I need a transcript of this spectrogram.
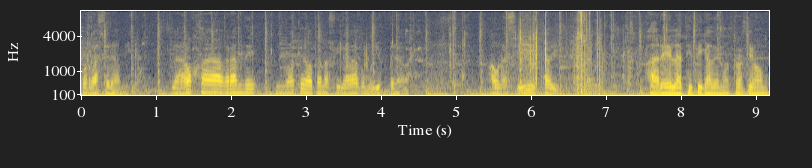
por la cerámica. La hoja grande no ha quedado tan afilada como yo esperaba aún así está bien haré la típica demostración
